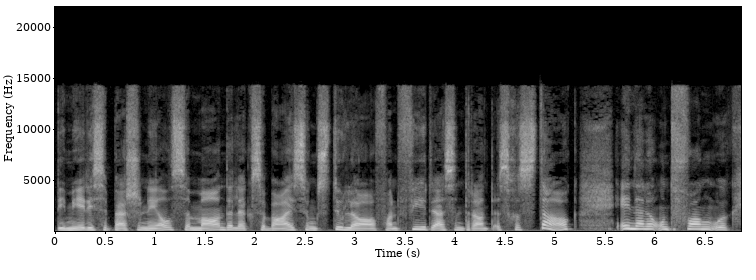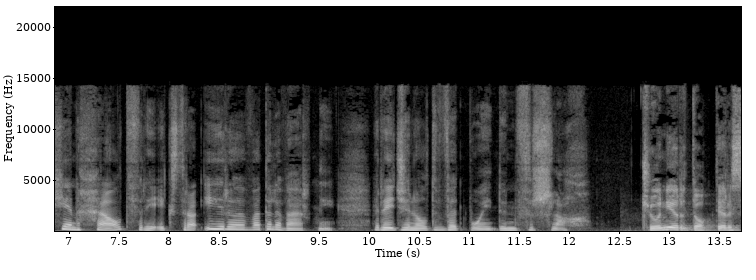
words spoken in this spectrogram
Die mediese personeel se maandelikse behuisingstoelaag van R4000 is gestaak en hulle ontvang ook geen geld vir die ekstra ure wat hulle werk nie. Reginald Witboy doen verslag. Junior dokters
